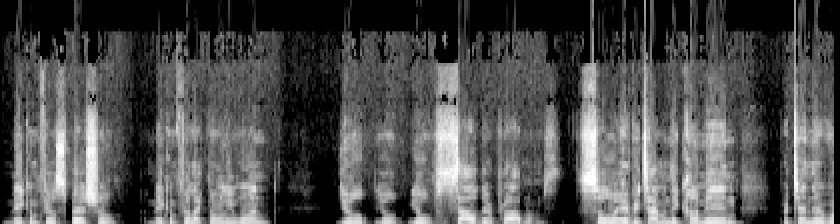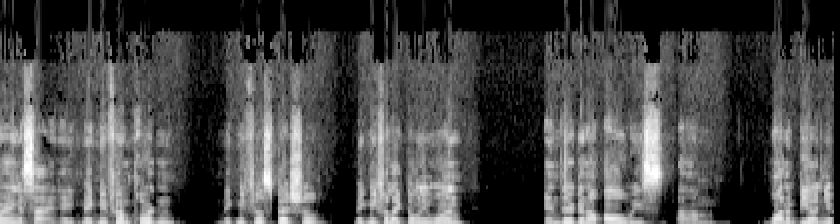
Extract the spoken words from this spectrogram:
make them feel special, make them feel like the only one, you'll you'll you'll solve their problems. So every time when they come in, pretend they're wearing a sign. Hey, make me feel important, make me feel special, make me feel like the only one, and they're gonna always um, want to be on your.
